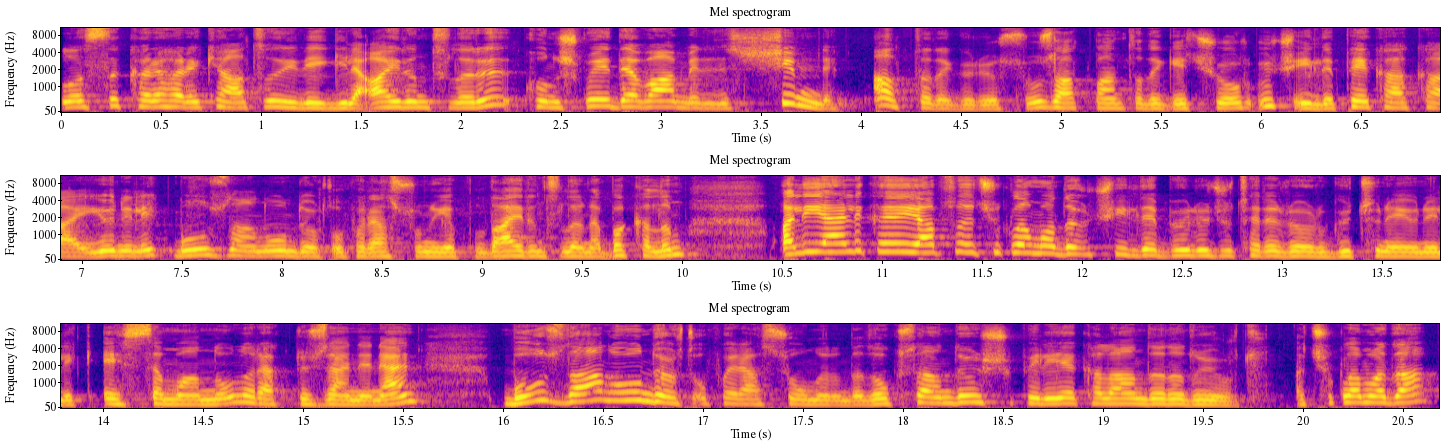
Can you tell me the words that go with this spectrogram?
olası kara harekatı ile ilgili ayrıntıları konuşmaya devam edeceğiz. Şimdi altta da görüyorsunuz alt bantta da geçiyor. 3 ilde PKK'ya yönelik Bozdağ'ın 14 operasyonu yapıldı. Ayrıntılarına bakalım. Ali Yerlikaya yaptığı açıklamada 3 ilde bölücü terör örgütüne yönelik eş zamanlı olarak düzenlenen Bozdağ'ın 14 operasyonlarında 94 şüpheli yakalandığını duyurdu. Açıklamada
